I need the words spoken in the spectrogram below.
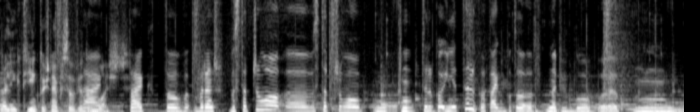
Na LinkedInie ktoś napisał wiadomość? tak, tak, to wręcz wystarczyło, wystarczyło tylko i nie tylko, tak, bo to najpierw było mm,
